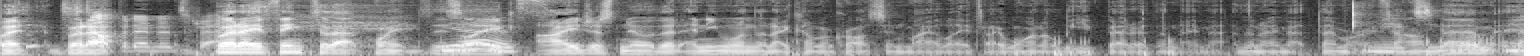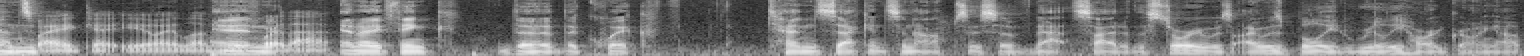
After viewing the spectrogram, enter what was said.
but but stop I, it in its but I think to that point is like I just know that anyone that I come across in my life, I want to leave better than I met than I met them or I found too. them, and that's why I get you. I love and you for that. and I think the the quick 10 second synopsis of that side of the story was I was bullied really hard growing up.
